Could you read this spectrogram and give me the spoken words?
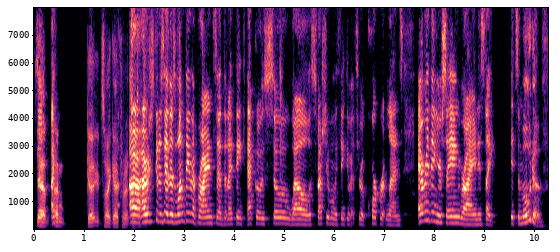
So yeah, I, and Go, sorry, go for it. Uh, I was just going to say there's one thing that Brian said that I think echoes so well, especially when we think of it through a corporate lens. Everything you're saying, Brian, is like it's emotive.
